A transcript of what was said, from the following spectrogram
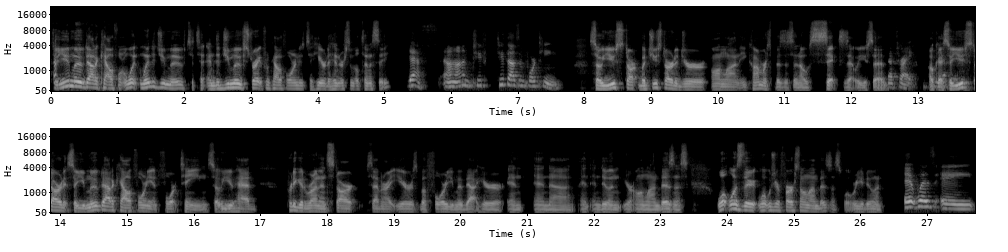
so you moved out of California. When, when did you move to? and did you move straight from California to here to Hendersonville, Tennessee? Yes, uh-huh, in two, 2014. So you start, but you started your online e-commerce business in 06. Is that what you said? That's right. Okay. So you started, so you moved out of California in 14. So you had pretty good run and start seven or eight years before you moved out here and, and, uh, and, and doing your online business. What was the, what was your first online business? What were you doing? It was a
